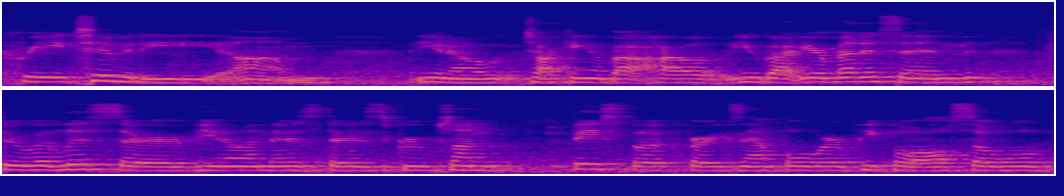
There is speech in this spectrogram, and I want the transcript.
creativity um, you know talking about how you got your medicine through a listserv, you know, and there's there's groups on Facebook, for example, where people also will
